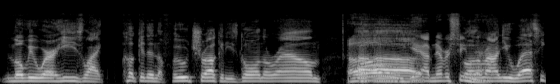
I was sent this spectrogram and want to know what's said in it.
the movie where he's like cooking in a food truck and he's going around. Oh, uh, yeah, I've never seen going that. around US. He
